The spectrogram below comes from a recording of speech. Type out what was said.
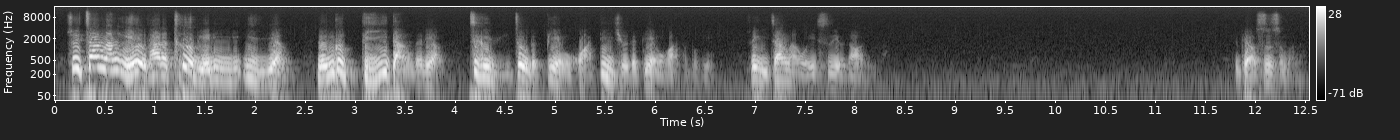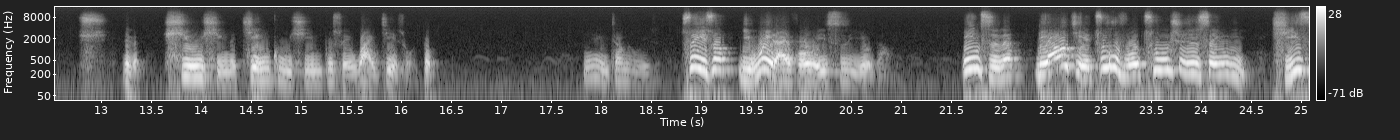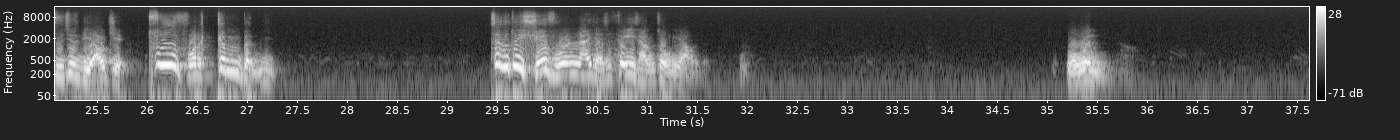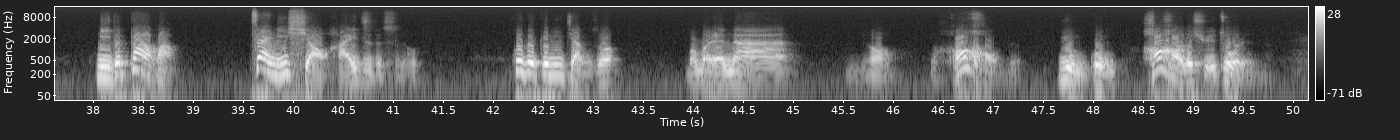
所以蟑螂也有它的特别力力量。能够抵挡得了这个宇宙的变化、地球的变化，它不变，所以以蟑螂为师有道理吧？就表示什么呢？嘘修那个修行的坚固心不随外界所动。因为你这样的为师，所以说以未来佛为师也有道理。因此呢，了解诸佛出世之深意，其实就是了解诸佛的根本意。这个对学佛人来讲是非常重要的。我问你啊，你的爸爸在你小孩子的时候，会不会跟你讲说，某某人呐，你要要好好的用功，好好的学做人，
